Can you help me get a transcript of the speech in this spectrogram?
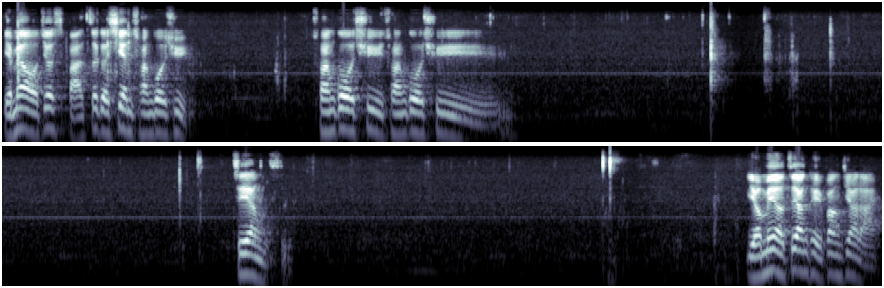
有没有？就是把这个线穿过去，穿过去，穿过去，这样子。有没有这样可以放下来？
